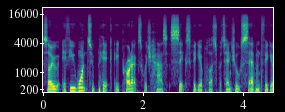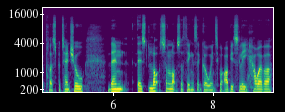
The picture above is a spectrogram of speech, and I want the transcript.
So if you want to pick a product which has six figure plus potential, seven figure plus potential, then there's lots and lots of things that go into it, obviously. However,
